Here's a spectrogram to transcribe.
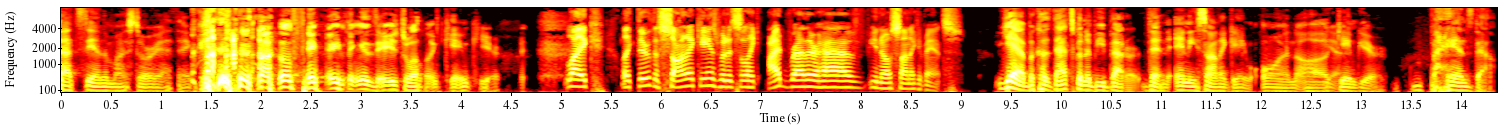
that's the end of my story, I think. I don't think anything has aged well on Game Gear. Like like they're the Sonic games, but it's like I'd rather have you know Sonic Advance. Yeah, because that's going to be better than any Sonic game on uh, Yeah. Game Gear, hands down.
